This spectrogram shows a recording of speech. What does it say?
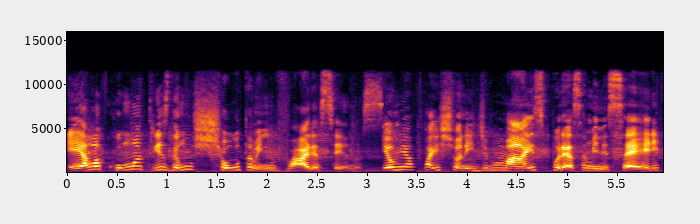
ela, como atriz, deu um show também em várias cenas. Eu me apaixonei demais por essa minissérie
